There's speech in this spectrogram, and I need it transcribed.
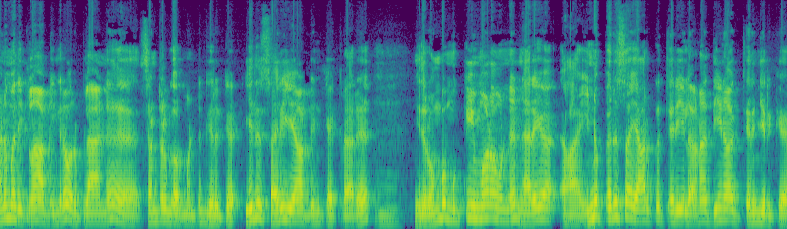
அனுமதிக்கலாம் அப்படிங்கிற ஒரு பிளான் சென்ட்ரல் கவர்மெண்ட்டுக்கு இருக்கு. இது சரியா அப்படின்னு கேட்குறாரு இது ரொம்ப முக்கியமான ஒண்ணு. நிறைய இன்னும் பெருசா யாருக்கும் தெரியல. ஆனா தீனாவுக்கு தெரிஞ்சிருக்கு.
